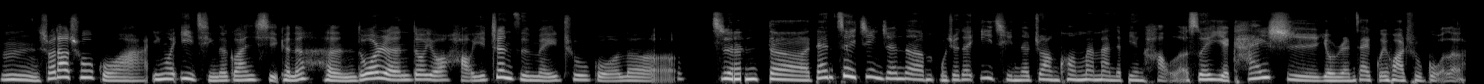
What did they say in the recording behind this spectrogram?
嗯，说到出国啊，因为疫情的关系，可能很多人都有好一阵子没出国了。真的，但最近真的，我觉得疫情的状况慢慢的变好了，所以也开始有人在规划出国了。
